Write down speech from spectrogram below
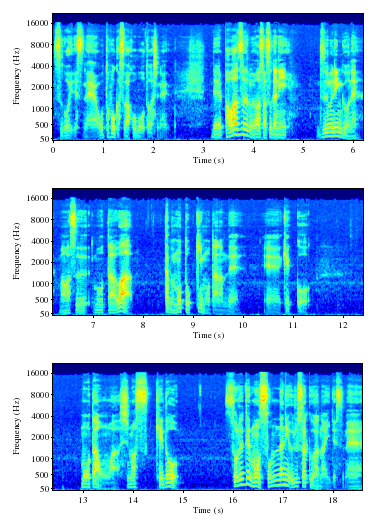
すごいですね。オートフォーカスはほぼ音がしない。でパワーズームはさすがにズームリングをね回すモーターは多分もっと大きいモーターなんで、えー、結構モーター音はしますけどそれでもそんなにうるさくはないですね。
